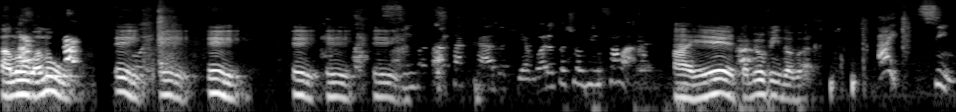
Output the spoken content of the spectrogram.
Alô, alô. Ei, Oi. ei, ei, ei, ei, ei. Simba tá atacado aqui. Agora eu tô te ouvindo falar. Aê, tá me ouvindo agora? Ai, sim,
